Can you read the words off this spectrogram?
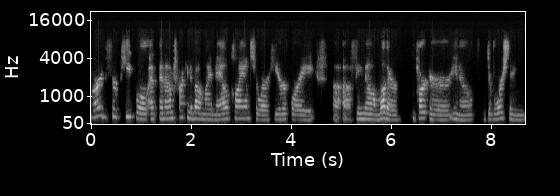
hard for people, and, and, I'm talking about my male clients who are here for a, a, a female mother partner, you know, divorcing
